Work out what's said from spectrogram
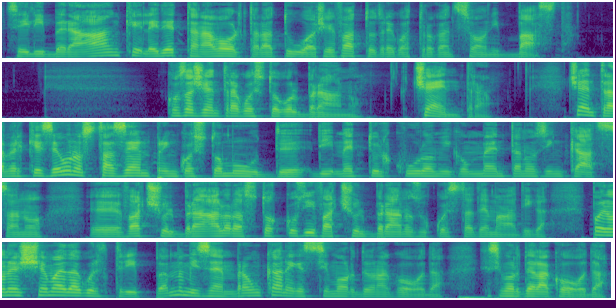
Sei libera anche, l'hai detta una volta la tua, ci hai fatto 3-4 canzoni, basta. Cosa c'entra questo col brano? C'entra. C'entra perché se uno sta sempre in questo mood di metto il culo, mi commentano, si incazzano, eh, faccio il brano, allora sto così, faccio il brano su questa tematica. Poi non esce mai da quel trip. A me mi sembra un cane che si morde una coda, che si morde la coda.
